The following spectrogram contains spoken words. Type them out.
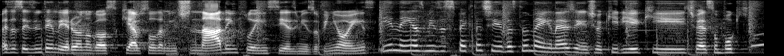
Mas vocês entenderam, eu não gosto que absolutamente nada influencie as minhas opiniões e nem as minhas expectativas também, né, gente? Eu queria que tivesse um pouquinho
